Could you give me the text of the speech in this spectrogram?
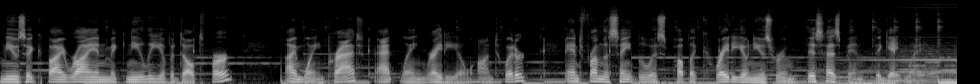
music by Ryan McNeely of Adult Fur. I'm Wayne Pratt, at Wayne Radio on Twitter, and from the St. Louis Public Radio Newsroom, this has been The Gateway.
